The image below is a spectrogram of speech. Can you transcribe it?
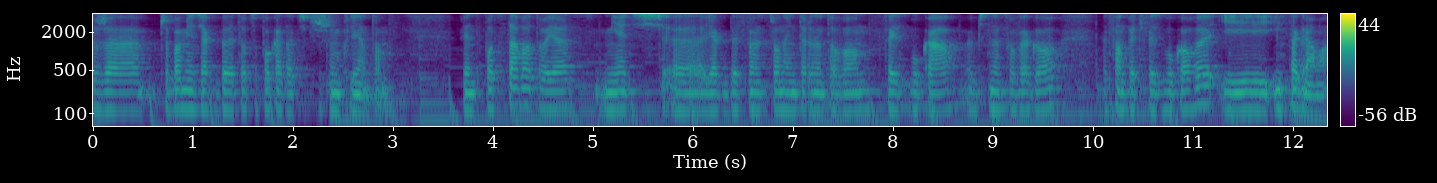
że trzeba mieć jakby to, co pokazać przyszłym klientom. Więc podstawa to jest mieć e, jakby swoją stronę internetową, Facebooka biznesowego, fanpage facebookowy i Instagrama.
